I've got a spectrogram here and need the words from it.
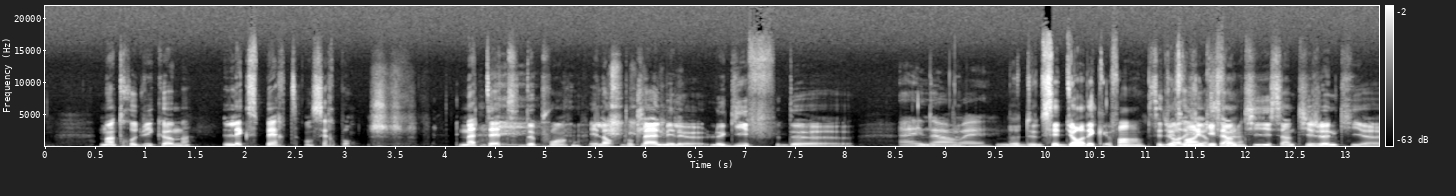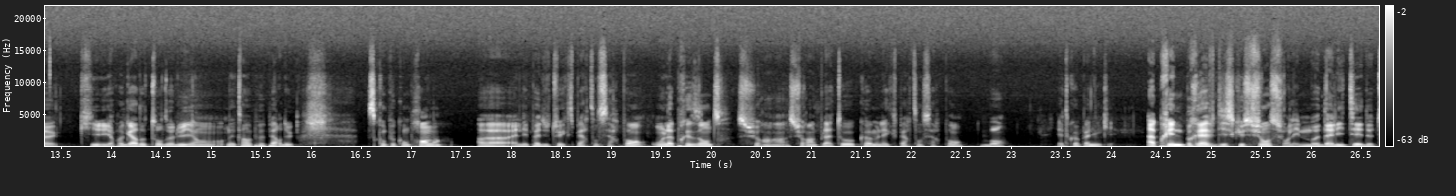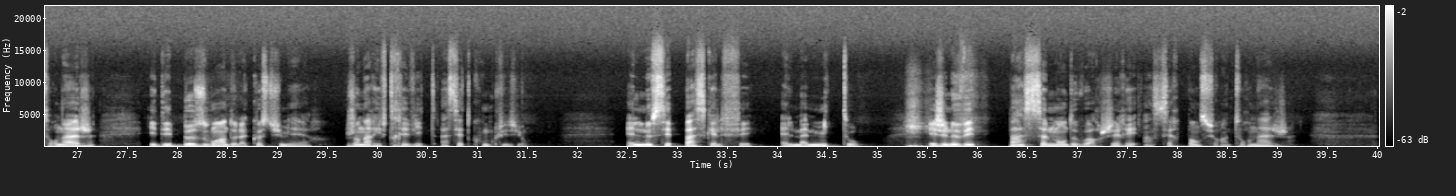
m'introduit comme l'experte en serpent. Ma tête, deux points. Et là, donc là, elle met le, le gif de. Ah, De- énorme, de- ouais. De- de- c'est dur à décrire. Enfin, C'est dur à décrire un décrire. gif, C'est un petit, c'est un petit jeune qui, euh, qui regarde autour de lui en, étant un peu perdu. Ce qu'on peut comprendre. Euh, elle n'est pas du tout experte en serpent. On la présente sur un, sur un plateau comme l'experte en serpent. Bon, il y a de quoi paniquer. Après une brève discussion sur les modalités de tournage et des besoins de la costumière, j'en arrive très vite à cette conclusion. Elle ne sait pas ce qu'elle fait, elle m'a mytho, et je ne vais pas seulement devoir gérer un serpent sur un tournage,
